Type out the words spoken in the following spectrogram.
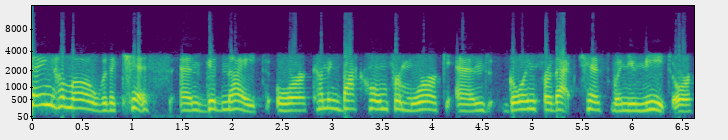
Saying hello with a kiss and good night, or coming back home from work and going for that kiss when you meet, or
